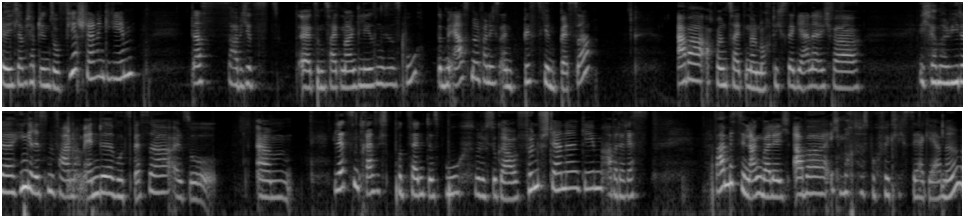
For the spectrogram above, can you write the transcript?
Ich glaube, ich habe den so vier Sterne gegeben. Das habe ich jetzt äh, zum zweiten Mal gelesen, dieses Buch. Beim ersten Mal fand ich es ein bisschen besser. Aber auch beim zweiten Mal mochte ich es sehr gerne. Ich war, ich war mal wieder hingerissen, vor allem am Ende wurde es besser. Also ähm, die letzten 30 Prozent des Buchs würde ich sogar fünf Sterne geben, aber der Rest war ein bisschen langweilig. Aber ich mochte das Buch wirklich sehr gerne.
